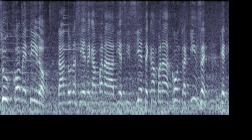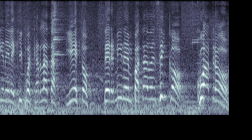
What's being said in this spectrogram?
su cometido, dando una siguiente campanada, 17 campanadas contra 15 que tiene el equipo Escarlata y esto termina empatado en 5, 4,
